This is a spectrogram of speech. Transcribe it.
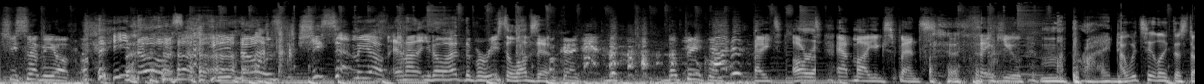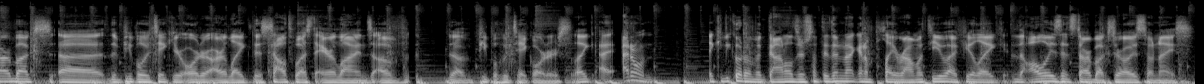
she set me up. he knows. He knows. she set me up, and I, you know what? The barista loves it. Okay, the, the pink one. Right. All right. At my expense. Thank you, my pride. I would say like the Starbucks, uh, the people who take your order are like the Southwest Airlines of the people who take orders. Like I, I don't like if you go to a McDonald's or something, they're not going to play around with you. I feel like the always at Starbucks are always so nice.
